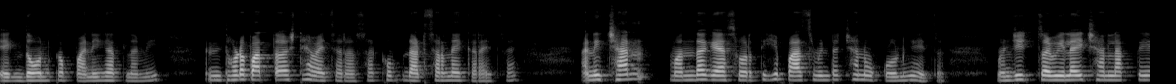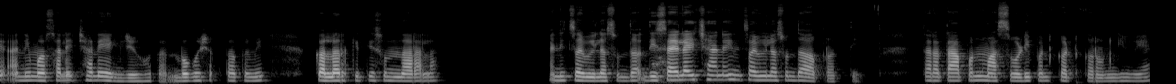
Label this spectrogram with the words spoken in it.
एक दोन कप पाणी घातलं मी. आणि थोडं पातळच ठेवायचा रसा. खूप दाटसर नाही करायचा आहे आणि छान मंद गॅसवरती हे पाच मिनटं छान उकळून घ्यायचं. म्हणजे चवीलाही छान लागते आणि मसाले छान एकजीव होतात. बघू शकता तुम्ही कलर किती सुंदर आला. आणि चवीलासुद्धा दिसायलाही छान आहे आणि चवीलासुद्धा अप्रतिम. तर आता आपण मासवडी पण कट करून घेऊया.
